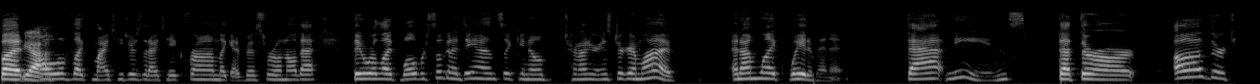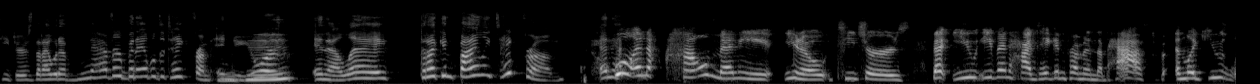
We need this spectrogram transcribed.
but Yeah. all of like my teachers that I take from like at Visceral and all that, they were like, "Well, we're still going to dance, like, you know, turn on your Instagram live." And I'm like, "Wait a minute. That means that there are other teachers that I would have never been able to take from in New York, Mhm. in LA, that I can finally take from." And Well, and how many, you know, teachers that you even had taken from in the past, and like you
